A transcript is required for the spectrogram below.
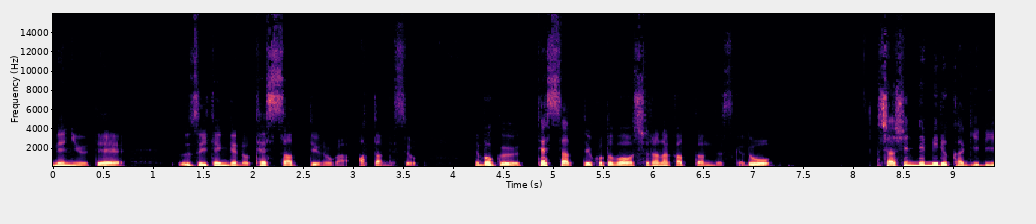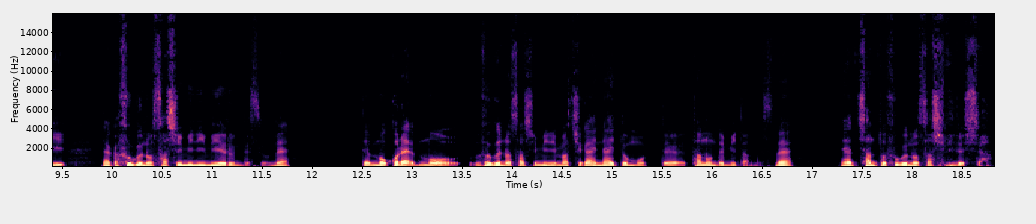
メニューで、うずい天元のテッサっていうのがあったんですよ。で僕、テッサっていう言葉を知らなかったんですけど、写真で見る限り、なんかフグの刺身に見えるんですよね。で、もうこれ、もう、フグの刺身に間違いないと思って頼んでみたんですね。ちゃんとフグの刺身でした。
